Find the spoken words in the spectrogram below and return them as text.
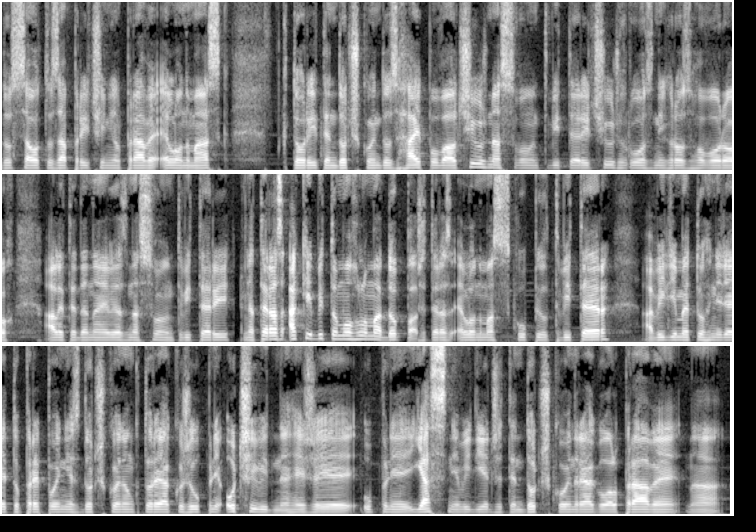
dosť sa o to zapríčinil práve Elon Musk, ktorý ten Dogecoin dosť hypoval, či už na svojom Twitteri, či už v rôznych rozhovoroch, ale teda najviac na svojom Twitteri. A teraz aký by to mohlo mať dopad? Že teraz Elon Musk skúpil Twitter a vidíme tu hneď aj to prepojenie s Dogecoinom, ktoré je akože úplne očividné, hej, že je úplne jasne vidieť, že ten Dogecoin reagoval práve na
